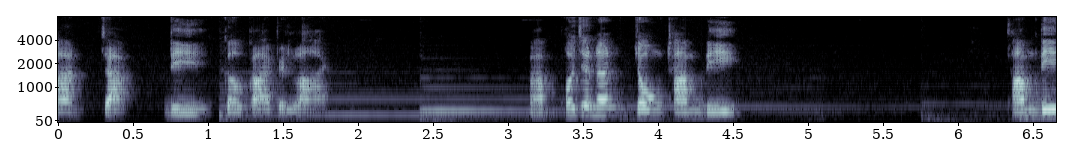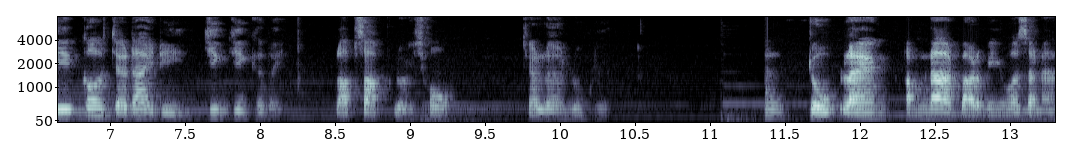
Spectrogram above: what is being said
ท่านจากดีก็กลายเป็นร้ายครับเพราะฉะนั้นจงทำดีทำดีก็จะได้ดียิ่งยิ่งขึ้นไปรับทรัพย์รวยโชคเจริญรุ่งเรืองจุแรงอำนาจบารมีวาสนา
